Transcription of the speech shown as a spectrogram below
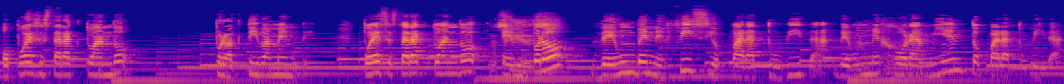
o puedes estar actuando proactivamente. Puedes estar actuando en pro de un beneficio para tu vida, de un mejoramiento para tu vida.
